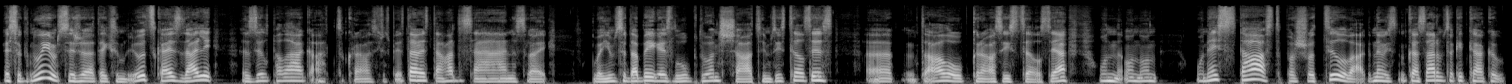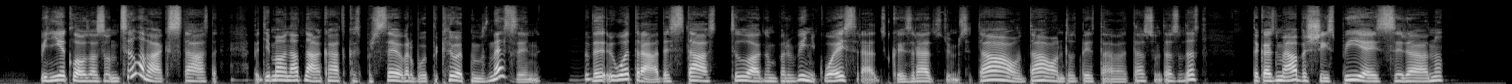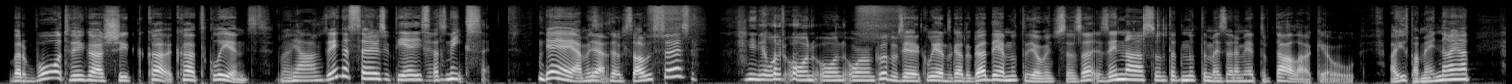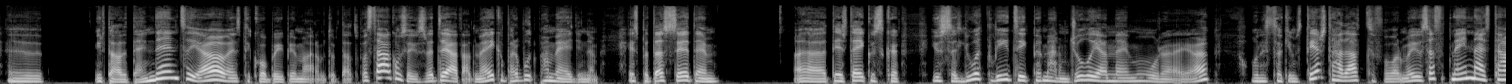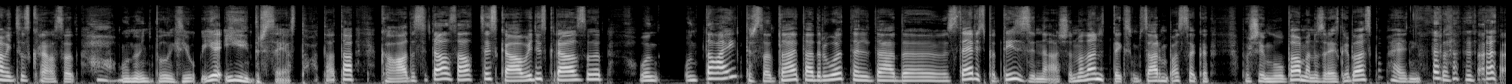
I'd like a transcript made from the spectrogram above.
Es saku, nu, jums ir teiksim, ļoti skaisti zaļi, zilpelēka acu krāsa, jums piestāvēs tādas ēnas, vai, vai jums ir dabīgais lūpu tonis šāds, jums izcelsies tā lūpu krāsa izcels. Ja? Un, un, un, un es stāstu par šo cilvēku. Nevis, nu, kā Sārums saka, kā, ka viņi ieklausās un cilvēks stāsta, bet ja man atnāk kāds, kas par sevi varbūt tik ļoti nemaz nezina, tad otrādi es stāstu cilvēkam par viņu, ko es redzu, ka es redzu, jums ir tā un tā, un tas piestāvē tas un tas un tas. Tā kā es domāju, abas šīs pieejas ir, nu, varbūt vienkārši kā, kāds klients. Vai zina sevi. pieejas var miksēt. Jā, jā, jā mēs esam savus un, un, un, un, protams, ja ir klients gadu gadiem, nu, tad jau viņš zinās, un tad, nu, tad mēs varam iet tālāk. Jau. Vai jūs pamēģinājāt? Uh, ir tāda tendence, jā, viens tikko bija, piemēram, tāds pasākums, ja jūs redzējāt tādu meiku, varbūt pamēģinam. Es pat esmu sievietēm uh, tieši teikusi, ka jūs esat ļoti līdzīgi, piemēram, Julianai Mūrai. Ja? Un es saku, jums tieši tāda acu forma, jūs esat mēģinājis tā viņas uzkrāsot. Un viņi ju- ie- ieinteresējās tā, tā, tā, kādas ir tās acis, kā viņas krāsot. Un, un tā ir interesanti, tā ir tāda rotaļa, tāda sevis pat izzināšana. Man arī, teiksim, sārma pasaka par šīm lūpām, man uzreiz gribās papēdīt.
